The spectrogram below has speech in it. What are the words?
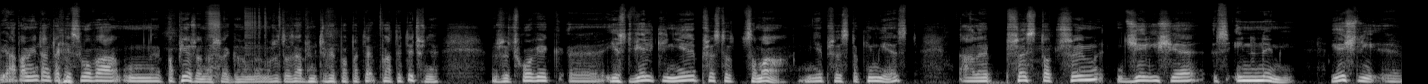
E, ja pamiętam takie słowa mm, papieża naszego, może to zabrzmi trochę patetycznie, że człowiek e, jest wielki nie przez to, co ma, nie przez to, kim jest, ale przez to, czym dzieli się z innymi. Jeśli y,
